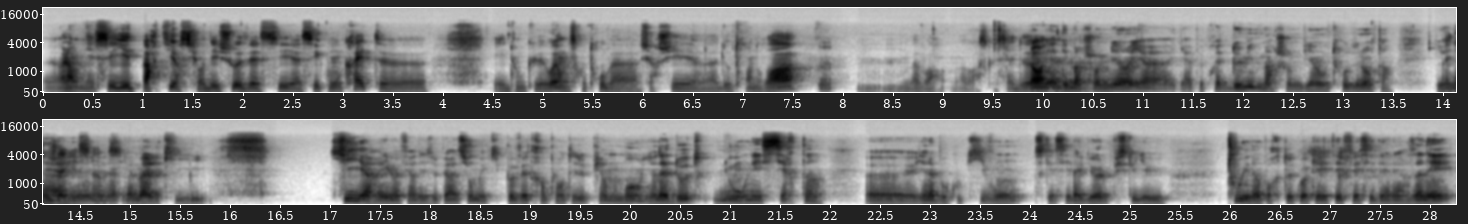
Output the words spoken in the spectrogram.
Voilà, on a essayé de partir sur des choses assez, assez concrètes. euh, et donc, euh, ouais, on se retrouve à chercher euh, à d'autres endroits. Mm. On va voir, on va voir ce que ça donne. Alors, il y a des euh, marchands de biens, il y a, il y a à peu près 2000 marchands de biens autour de Nantes. hein. Il y Bah, en a, déjà, il y a il y ça en a pas mal qui, qui arrivent à faire des opérations, mais qui peuvent être implantés depuis un moment. Il y en a d'autres, nous, on est certains, euh, il y en a beaucoup qui vont se casser la gueule, puisqu'il y a eu tout et n'importe quoi qui a été fait ces dernières années.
